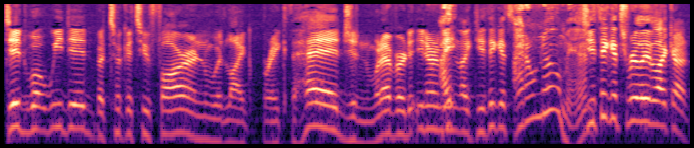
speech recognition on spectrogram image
did what we did but took it too far and would like break the hedge and whatever? You know what I mean? I- like, do you think it's I don't know, man. do you think it's really like a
